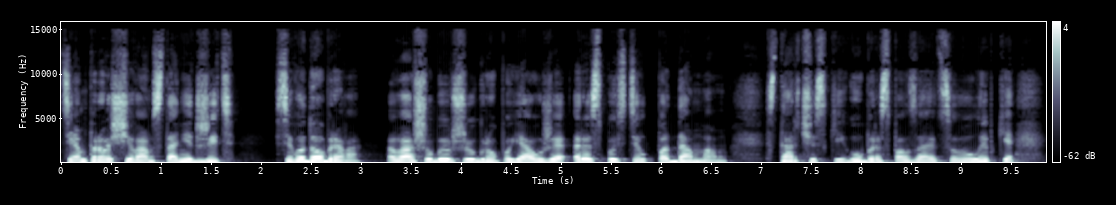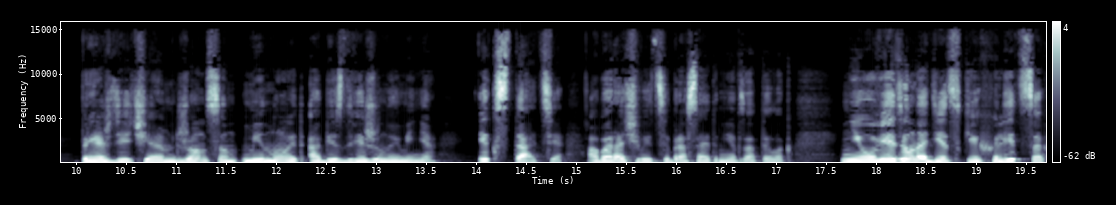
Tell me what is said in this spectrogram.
тем проще вам станет жить. Всего доброго! Вашу бывшую группу я уже распустил по домам. Старческие губы расползаются в улыбке, прежде чем Джонсон минует обездвиженную меня. И, кстати, оборачивается и бросает мне в затылок. Не увидел на детских лицах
